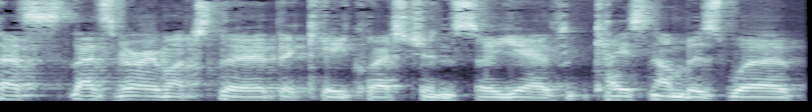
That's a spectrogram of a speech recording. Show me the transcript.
That's that's very much the the key question. So yeah, case numbers were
